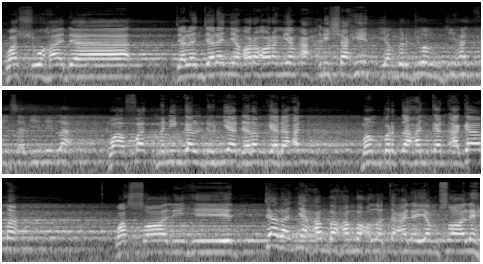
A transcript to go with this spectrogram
wasyuhada jalan-jalannya orang-orang yang ahli syahid yang berjuang jihad fi sabilillah. Wafat meninggal dunia dalam keadaan mempertahankan agama. Wasalihin jalannya hamba-hamba Allah taala yang soleh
